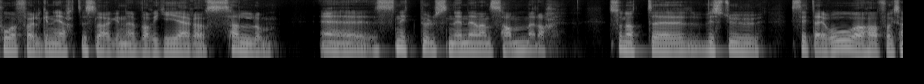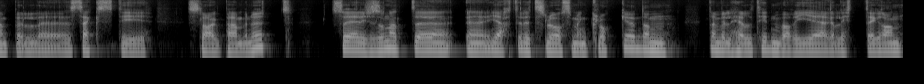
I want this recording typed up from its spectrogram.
påfølgende hjerteslagene varierer, selv om snittpulsen din er den samme. da. Sånn at hvis du sitter i ro og har f.eks. 60 slag per minutt, så er det ikke sånn at eh, hjertet ditt slår som en klokke. Den, den vil hele tiden variere lite grann.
